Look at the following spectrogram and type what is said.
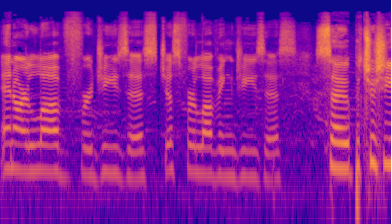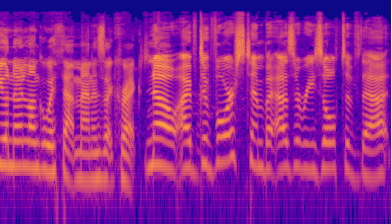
and our love for Jesus, just for loving Jesus. So, Patricia, you're no longer with that man, is that correct? No, I've divorced him, but as a result of that,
